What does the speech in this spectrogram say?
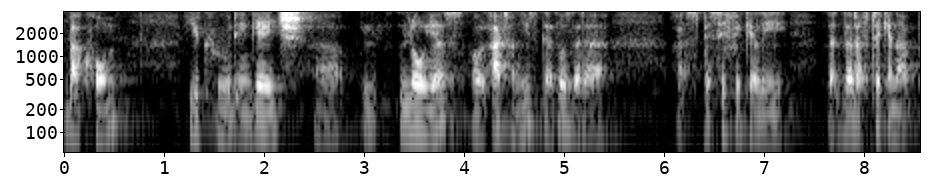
back home, you could engage uh, lawyers or attorneys. They're those that are uh, specifically that, that have taken up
